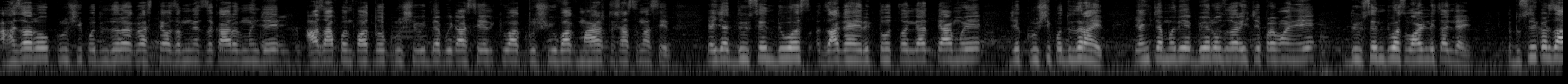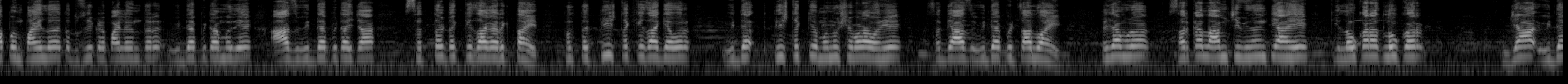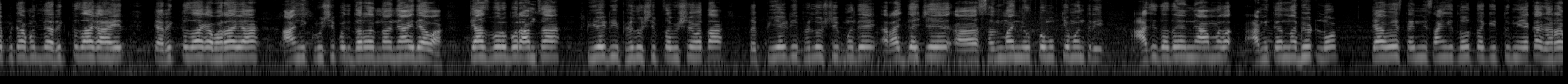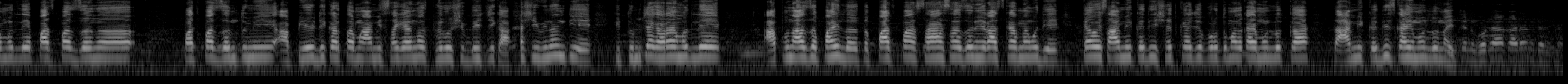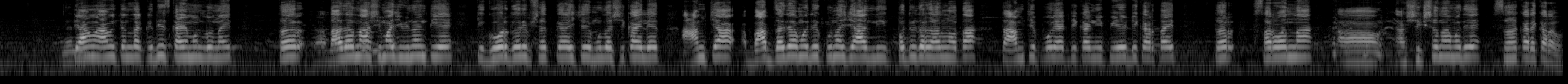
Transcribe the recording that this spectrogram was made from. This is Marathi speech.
हजारो कृषी पदवीधरक रस्त्यावर जमण्याचं कारण म्हणजे आज आपण पाहतो कृषी विद्यापीठ असेल किंवा कृषी विभाग महाराष्ट्र शासन असेल. याच्या दिवसेंदिवस जागा हे रिक्त होत चालल्या त्यामुळे जे कृषी पदवीधर आहेत यांच्यामध्ये बेरोजगारीचे प्रमाण हे दिवसेंदिवस वाढले चालले आहे. तर दुसरीकडे जर आपण पाहिलं तर दुसरीकडे पाहिल्यानंतर विद्यापीठामध्ये आज विद्यापीठाच्या सत्तर टक्के जागा रिक्त आहेत. फक्त तीस टक्के जागेवर विद्या तीस टक्के मनुष्यबळावर हे सध्या आज विद्यापीठ चालू आहे. त्याच्यामुळं सरकारला आमची विनंती आहे की लवकरात लवकर ज्या विद्यापीठामधल्या रिक्त जागा आहेत त्या रिक्त जागा भराव्या आणि कृषी पदवीधरांना न्याय द्यावा. त्याचबरोबर आमचा पी एच डी फेलोशिपचा विषय होता. तर पी एच डी फेलोशिपमध्ये राज्याचे सन्मान्य उपमुख्यमंत्री अजितदादा यांनी आम्हाला आम्ही त्यांना भेटलो. त्यावेळेस त्यांनी सांगितलं होतं की तुम्ही एका घरामधले पाच पाच जण पाच पाच जण तुम्ही पी एच डी करता मग आम्ही सगळ्यांनाच फेलोशिप द्यायची का? अशी विनंती आहे की तुमच्या घरामधले आपण आज जर पाहिलं तर पाच पाच सहा सहा जण हे राजकारणामध्ये. त्यावेळेस आम्ही कधी शेतकऱ्याच्या बरोबर तुम्हाला काय म्हणलो का? तर आम्ही कधीच काही म्हणलो नाही. त्यामुळे आम्ही त्यांना कधीच काही म्हणलो नाहीत तर दादांना अशी माझी विनंती आहे की गोरगरीब शेतकऱ्याचे मुलं शिकायलेत. आमच्या बापजाद्यामध्ये कुणाची आणि पदवीधर झाला नव्हता तर आमचे पोर या ठिकाणी पी एच डी करतायत. तर सर्वांना शिक्षणामध्ये सहकार्य करावं.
